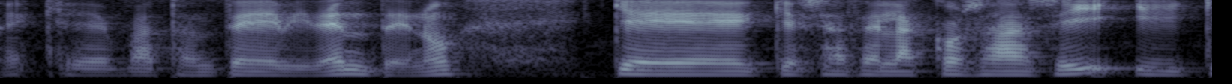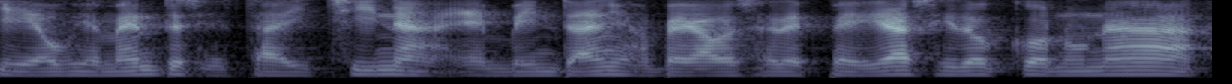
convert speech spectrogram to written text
es que es bastante evidente, ¿no? Que, que, se hacen las cosas así y que obviamente si está ahí China en 20 años ha pegado ese despegue, ha sido con una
